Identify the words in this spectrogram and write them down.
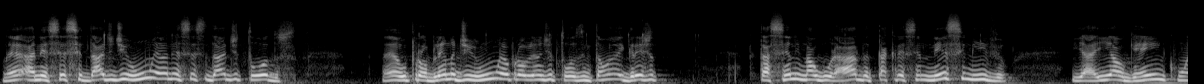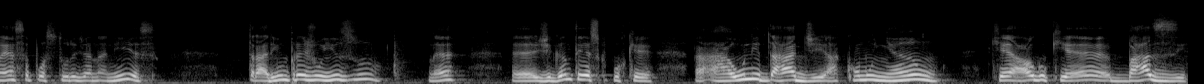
Né? A necessidade de um é a necessidade de todos. Né? O problema de um é o problema de todos. Então a igreja está sendo inaugurada, está crescendo nesse nível. E aí alguém com essa postura de Ananias traria um prejuízo né, é, gigantesco, porque a, a unidade, a comunhão, que é algo que é base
